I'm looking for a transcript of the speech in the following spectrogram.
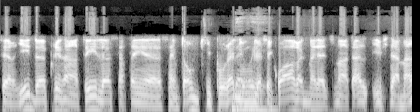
Ferrier, de présenter là, certains euh, symptômes qui pourraient ben nous laisser croire à une maladie mentale. Évidemment,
